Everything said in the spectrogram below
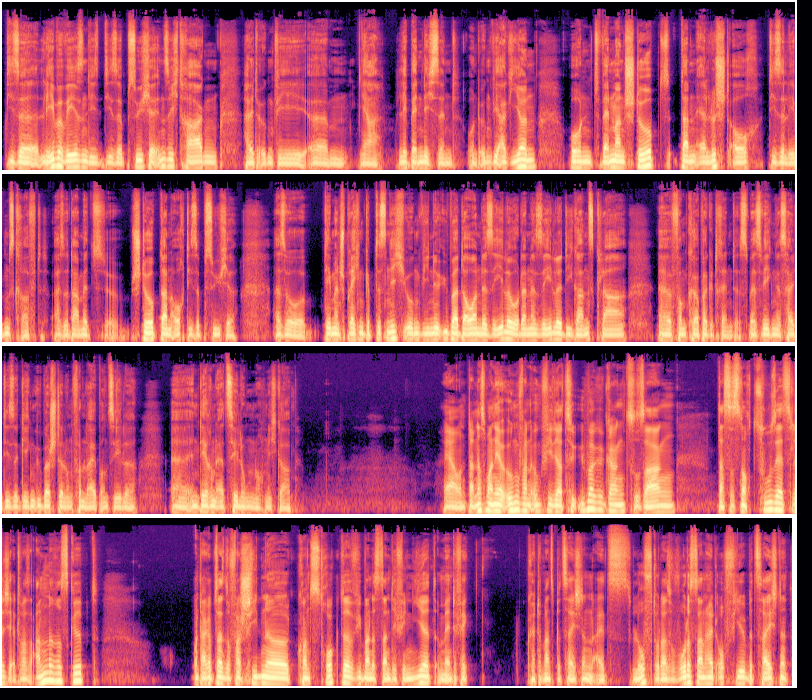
diese Lebewesen, die diese Psyche in sich tragen, halt irgendwie ähm, ja lebendig sind und irgendwie agieren. Und wenn man stirbt, dann erlischt auch diese Lebenskraft. Also damit äh, stirbt dann auch diese Psyche. Also dementsprechend gibt es nicht irgendwie eine überdauernde Seele oder eine Seele, die ganz klar äh, vom Körper getrennt ist. Weswegen es halt diese Gegenüberstellung von Leib und Seele äh, in deren Erzählungen noch nicht gab. Ja, und dann ist man ja irgendwann irgendwie dazu übergegangen zu sagen, dass es noch zusätzlich etwas anderes gibt. Und da gibt es also verschiedene Konstrukte, wie man es dann definiert. Im Endeffekt könnte man es bezeichnen als Luft oder so wurde es dann halt auch viel bezeichnet,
